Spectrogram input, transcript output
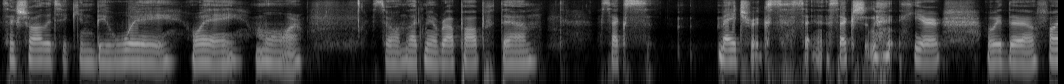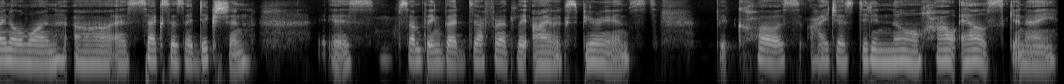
sexuality can be way way more so let me wrap up the sex matrix se- section here with the final one uh, as sex as addiction is something that definitely I've experienced because I just didn't know how else can I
